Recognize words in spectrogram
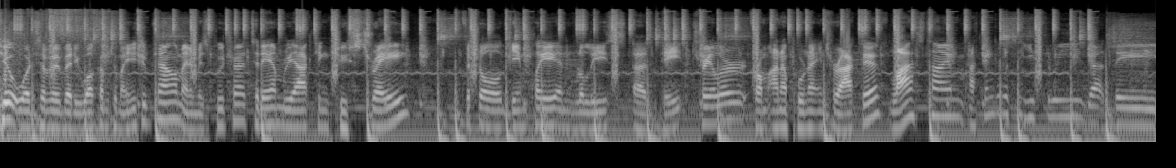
Yo, what's up everybody? Welcome to my YouTube channel. My name is Putra. Today I'm reacting to Stray, official gameplay and release uh, date trailer from Annapurna Interactive. Last time, I think it was E3 that they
